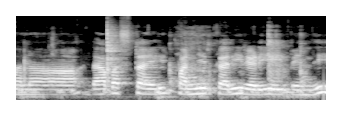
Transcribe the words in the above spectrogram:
మన డాబా స్టైల్ పన్నీర్ కర్రీ రెడీ అయిపోయింది.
